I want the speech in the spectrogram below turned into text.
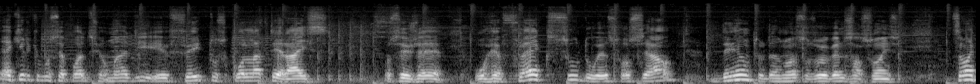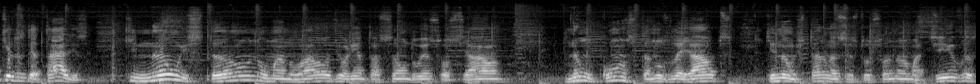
é aquilo que você pode chamar de efeitos colaterais. Ou seja, é o reflexo do e-social dentro das nossas organizações. São aqueles detalhes que não estão no manual de orientação do e-social, não consta nos layouts, que não está nas instruções normativas,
